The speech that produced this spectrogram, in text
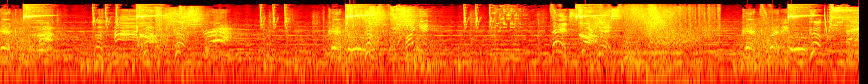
Get. Get. Like it! Thanks. Darkness! Get ready.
